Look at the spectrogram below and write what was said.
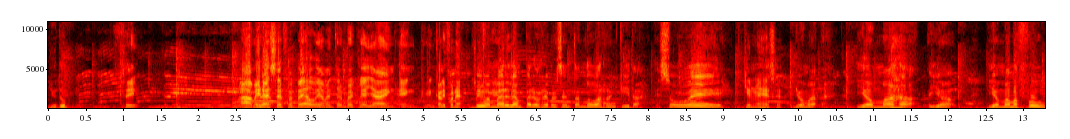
YouTube. Sí. Ah, mira, Mira. ese fue, ves, obviamente en Berkeley allá en, en, en California. Vivo en Eh, Maryland, pero representando Barranquita. Eso es. ¿Quién es ese? Yo ma, yo maja, yo, yo mama full.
